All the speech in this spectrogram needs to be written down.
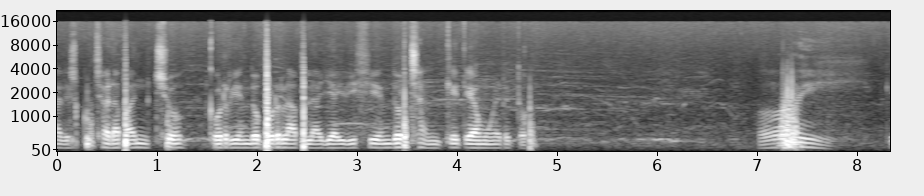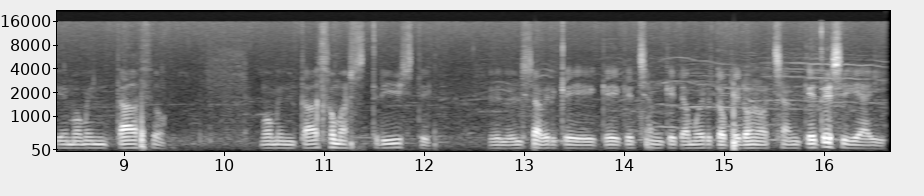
al escuchar a Pancho corriendo por la playa y diciendo Chanquete ha muerto? ¡Ay! ¡Qué momentazo! Momentazo más triste. El, saber que, que, que Chanquete ha muerto, pero no, Chanquete sigue ahí.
